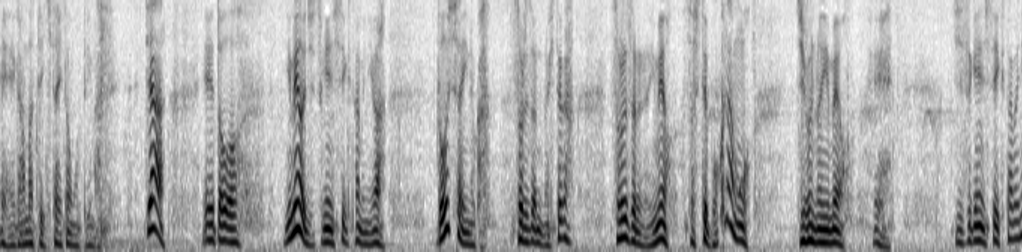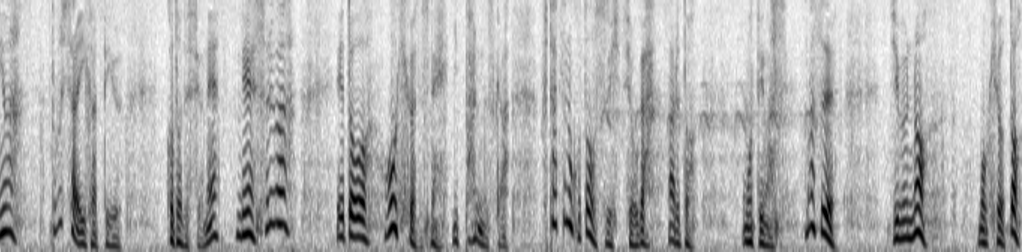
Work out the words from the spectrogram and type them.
えー、頑張っていきたいと思っています。じゃあ、えーと、夢を実現していくためにはどうしたらいいのかそれぞれの人がそれぞれの夢をそして僕らも自分の夢を、えー、実現していくためにはどうしたらいいかっていうことですよね。でそれは、えーと、大きくはですねいっぱいあるんですが2つのことをする必要があると思っています。まず自分の目標と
